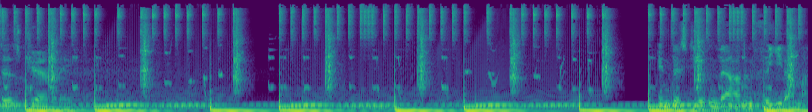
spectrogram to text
Masters Germany. Investieren lernen für jedermann.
